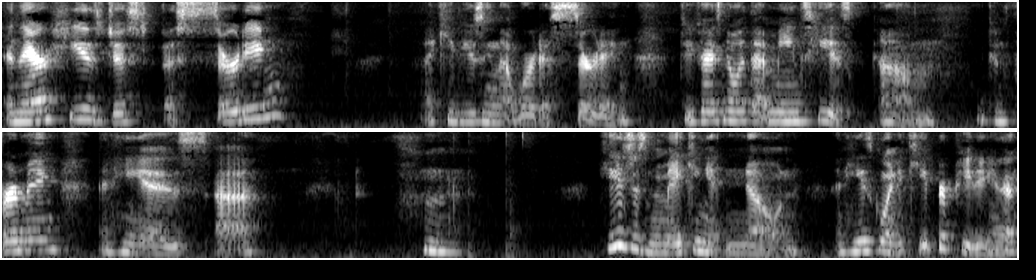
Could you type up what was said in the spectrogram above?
And there he is just asserting, I keep using that word asserting. Do you guys know what that means? He is um, confirming and he is, uh, hmm, he is just making it known. And he's going to keep repeating it,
